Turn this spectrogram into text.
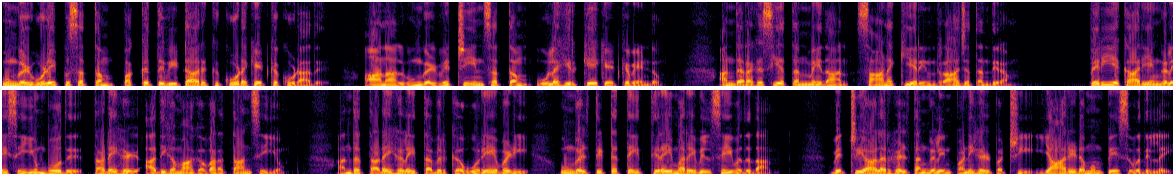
உங்கள் உழைப்பு சத்தம் பக்கத்து வீட்டாருக்கு கூட கேட்கக்கூடாது. ஆனால் உங்கள் வெற்றியின் சத்தம் உலகிற்கே கேட்க வேண்டும். அந்த ரகசியத்தன்மைதான் சாணக்கியரின் ராஜதந்திரம். பெரிய காரியங்களை செய்யும்போது தடைகள் அதிகமாக வரத்தான் செய்யும். அந்த தடைகளை தவிர்க்க ஒரே வழி உங்கள் திட்டத்தை திரைமறைவில் செய்வதுதான். வெற்றியாளர்கள் தங்களின் பணிகள் பற்றி யாரிடமும் பேசுவதில்லை.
